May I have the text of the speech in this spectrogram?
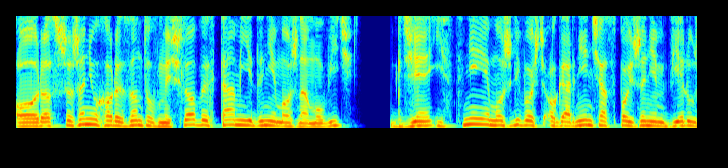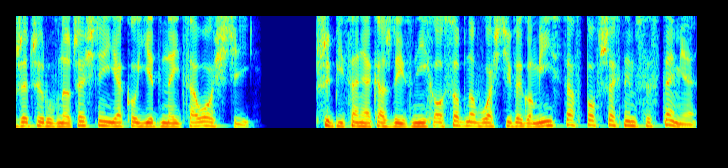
O rozszerzeniu horyzontów myślowych tam jedynie można mówić, gdzie istnieje możliwość ogarnięcia spojrzeniem wielu rzeczy równocześnie jako jednej całości, przypisania każdej z nich osobno właściwego miejsca w powszechnym systemie,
